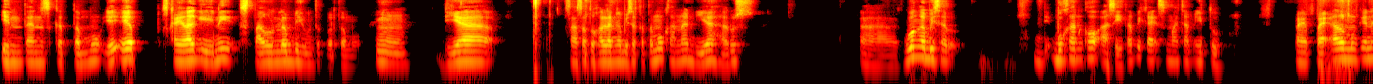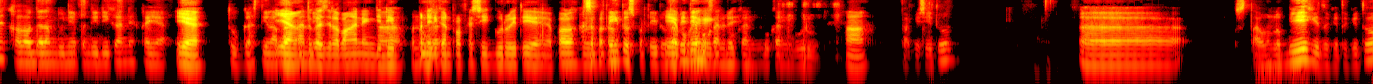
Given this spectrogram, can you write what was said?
intens ketemu ya, ya sekali lagi ini setahun lebih untuk bertemu Hmm. dia salah satu hal yang nggak bisa ketemu karena dia harus gue nggak bisa bukan koas sih tapi kayak semacam itu PPL mungkin ya kalau dalam dunia pendidikan ya kayak Iya, tugas di yang lapangan tugas ya. di lapangan yang jadi penugas. pendidikan profesi guru itu ya, apa? seperti itu seperti itu Iya, tapi dia bukan gitu bukan bukan guru Ah. habis itu eh setahun lebih gitu gitu gitu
